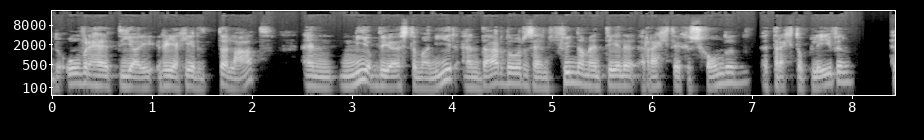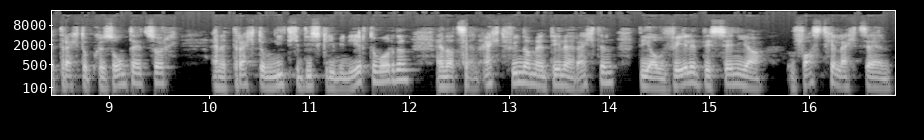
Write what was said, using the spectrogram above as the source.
de overheid die reageerde te laat en niet op de juiste manier. En daardoor zijn fundamentele rechten geschonden. Het recht op leven, het recht op gezondheidszorg en het recht om niet gediscrimineerd te worden. En dat zijn echt fundamentele rechten die al vele decennia vastgelegd zijn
